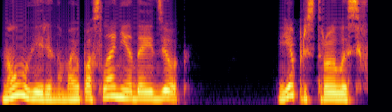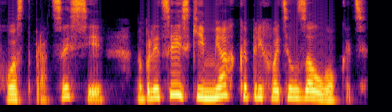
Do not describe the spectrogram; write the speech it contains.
Но уверена, мое послание дойдет. Я пристроилась в хвост процессии, но полицейский мягко перехватил за локоть.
